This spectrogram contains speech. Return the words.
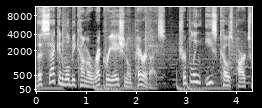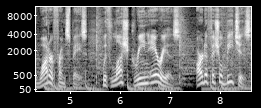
The second will become a recreational paradise, tripling East Coast Park's waterfront space with lush green areas, artificial beaches,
